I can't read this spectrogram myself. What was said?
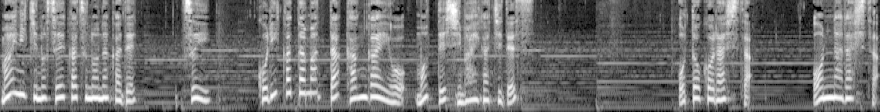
毎日の生活の中でつい凝り固まった考えを持ってしまいがちです。男らしさ女らしさ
